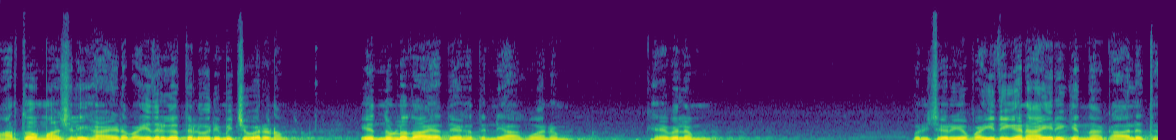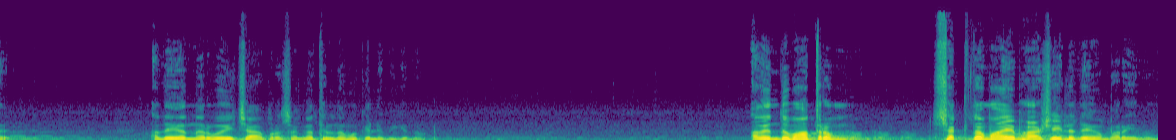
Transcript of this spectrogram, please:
മാർത്തോമാശ്ലിഹായുടെ പൈതൃകത്തിൽ ഒരുമിച്ച് വരണം എന്നുള്ളതായ അദ്ദേഹത്തിന്റെ ആഹ്വാനം കേവലം ഒരു ചെറിയ വൈദികനായിരിക്കുന്ന കാലത്ത് അദ്ദേഹം നിർവഹിച്ച പ്രസംഗത്തിൽ നമുക്ക് ലഭിക്കുന്നുണ്ട്. അതെന്തുമാത്രം ശക്തമായ ഭാഷയിൽ അദ്ദേഹം പറയുന്നു.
